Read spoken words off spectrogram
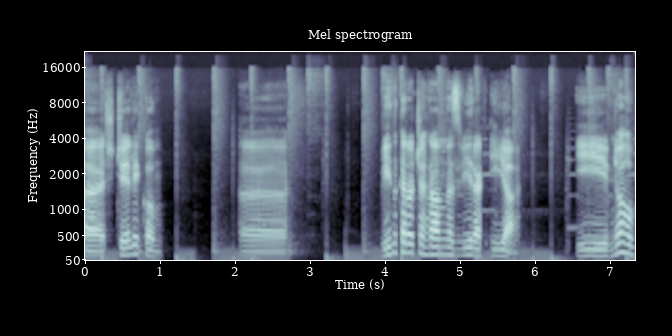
е, з Челіком. Е, він, коротше, грав на звірах і я. І в нього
